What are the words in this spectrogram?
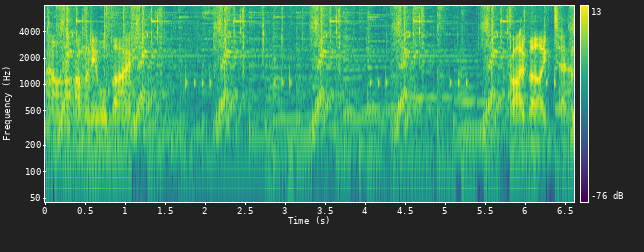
don't know how many we'll buy. Probably by like 10.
